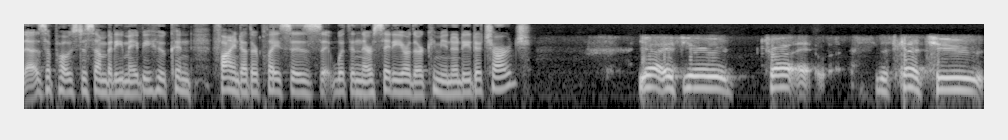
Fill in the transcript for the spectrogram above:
as opposed to somebody maybe who can find other places within their city or their community to charge? Yeah, if you're try, there's kind of two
